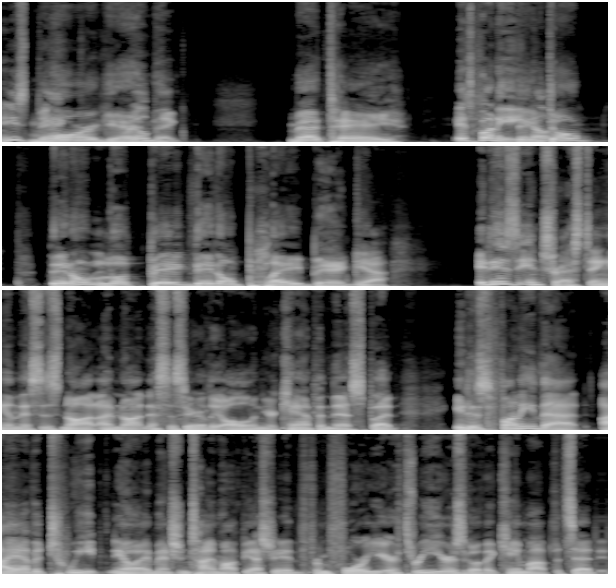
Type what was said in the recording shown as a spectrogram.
He's big. Morgan. Real big. Mete. It's funny. They you know, don't. They don't look big. They don't play big. Yeah. It is interesting, and this is not, I'm not necessarily all in your camp in this, but it is funny that I have a tweet. You know, I mentioned Time Hop yesterday from four year, three years ago that came up that said,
